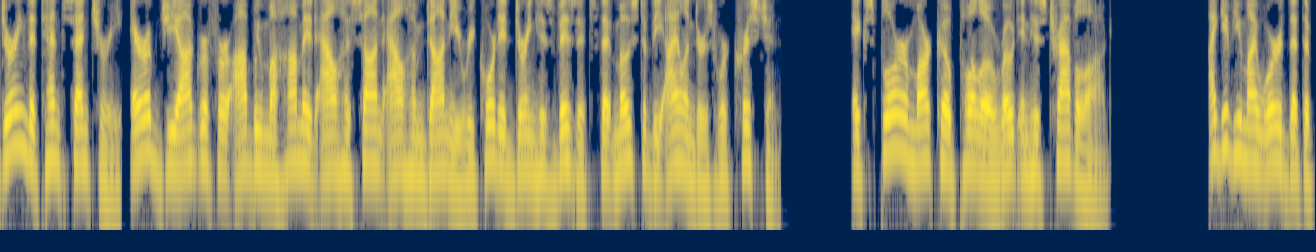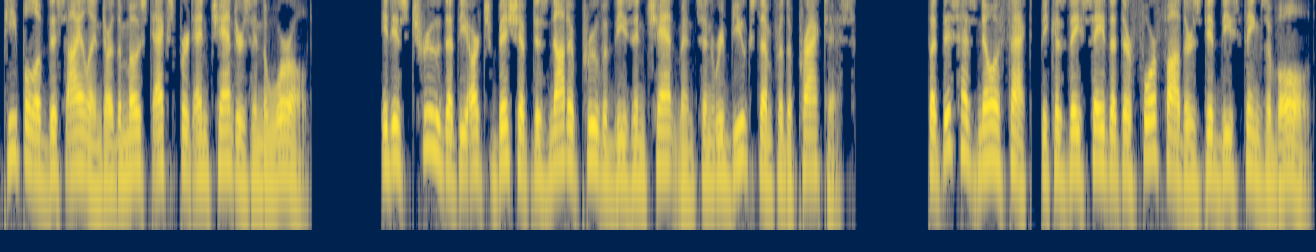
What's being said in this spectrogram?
During the 10th century, Arab geographer Abu Muhammad al-Hasan al-Hamdani recorded during his visits that most of the islanders were Christian. Explorer Marco Polo wrote in his travelogue, I give you my word that the people of this island are the most expert enchanters in the world. It is true that the archbishop does not approve of these enchantments and rebukes them for the practice. But this has no effect, because they say that their forefathers did these things of old.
